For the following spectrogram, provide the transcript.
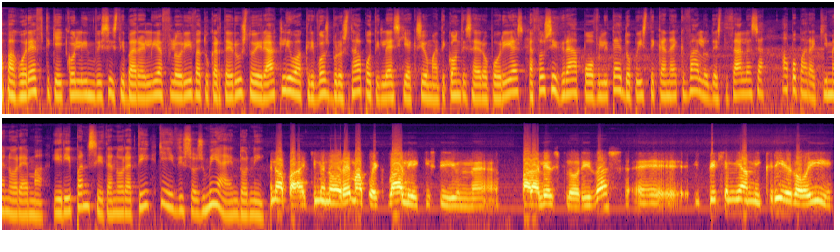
Απαγορεύτηκε η κολύμβηση στην παραλία Φλωρίδα του Καρτερού στο Ηράκλειο, ακριβώς μπροστά από τη λέσχη αξιωματικών της αεροπορίας, καθώς υγρά απόβλητα εντοπίστηκαν να εκβάλλονται στη θάλασσα από παρακείμενο ρέμα. Η ρήπανση ήταν ορατή και η δυσοσμία έντονη. Ένα παρακείμενο ρέμα που εκβάλλει εκεί στην ε, παραλία της Φλωρίδας. Ε, υπήρχε μια μικρή ροή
